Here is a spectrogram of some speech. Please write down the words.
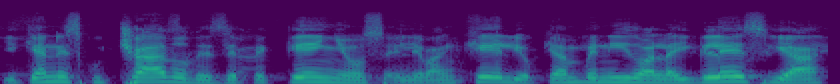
y que han escuchado desde pequeños el Evangelio, que han venido a la iglesia,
